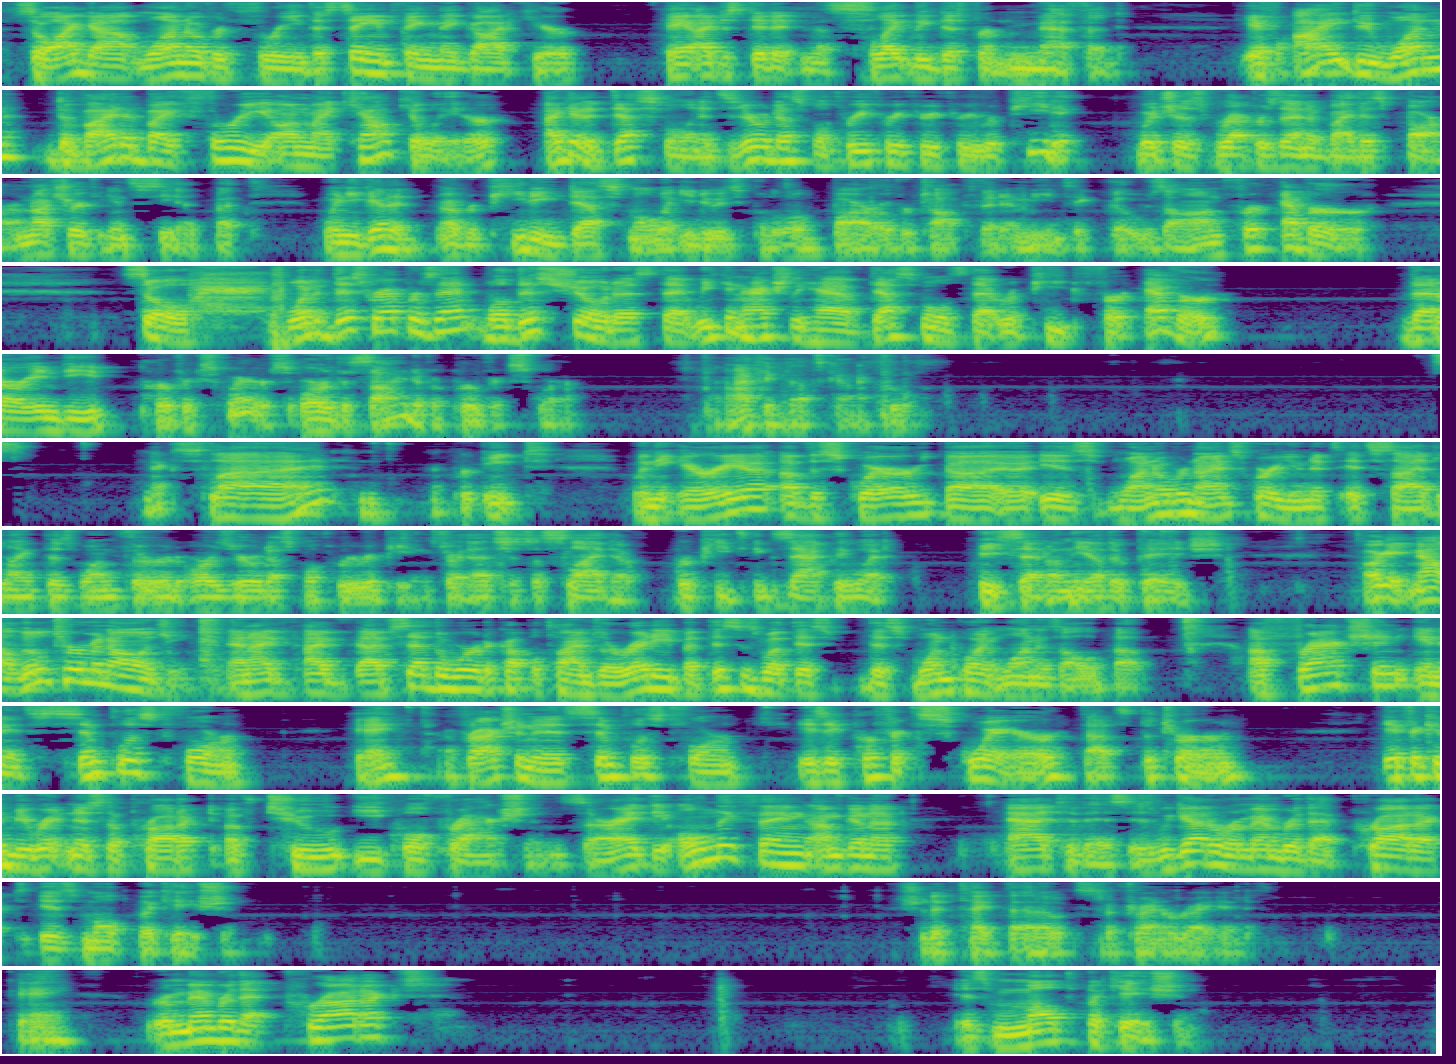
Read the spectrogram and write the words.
So I got 1 over 3, the same thing they got here. Okay, I just did it in a slightly different method. If I do 1 divided by 3 on my calculator, I get a decimal, and it's 0 decimal 3333 repeating, which is represented by this bar. I'm not sure if you can see it, but when you get a, a repeating decimal, what you do is you put a little bar over top of it. It means it goes on forever. So what did this represent? Well, this showed us that we can actually have decimals that repeat forever that are indeed perfect squares or the side of a perfect square. I think that's kind of cool. Next slide, number eight. When the area of the square uh, is 1 over 9 square units, its side length is 1 third or 0 decimal 3 repeating. Sorry, that's just a slide that repeats exactly what he said on the other page. Okay, now a little terminology, and I've, I've, I've said the word a couple times already, but this is what this, this 1.1 is all about. A fraction in its simplest form, okay, a fraction in its simplest form is a perfect square, that's the term, if it can be written as the product of two equal fractions, all right? The only thing I'm going to add to this is we got to remember that product is multiplication. Should have typed that out instead of trying to write it. Okay. Remember that product is multiplication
